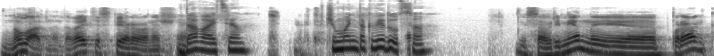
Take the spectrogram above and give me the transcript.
Ну ладно, давайте с первого начнем. Давайте. Почему они так ведутся? Современный э, пранк,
